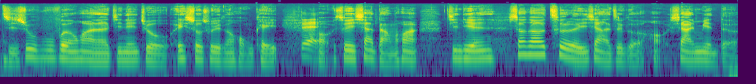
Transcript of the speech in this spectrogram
指数部分的话呢，今天就哎收出一根红 K，对，好，所以下档的话，今天稍稍测了一下这个哈。下面的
